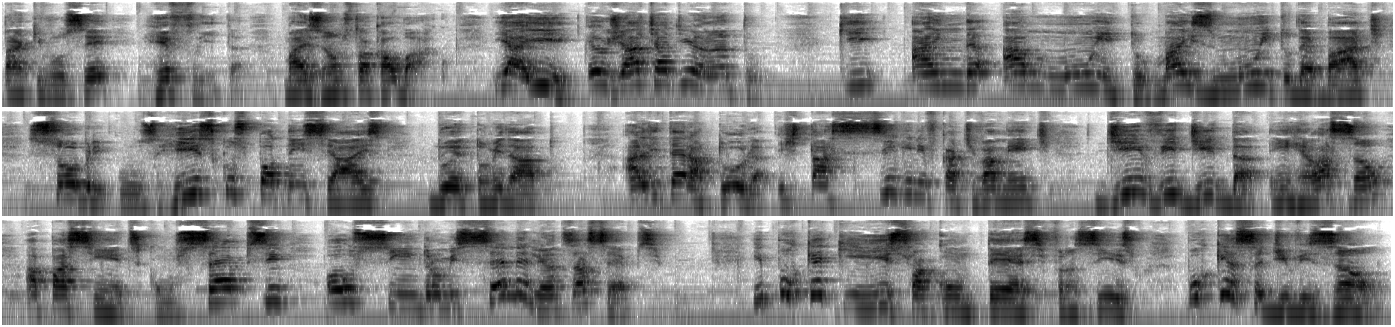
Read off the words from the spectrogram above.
para que você reflita, mas vamos tocar o barco. E aí, eu já te adianto que ainda há muito, mas muito debate sobre os riscos potenciais do etomidato. A literatura está significativamente dividida em relação a pacientes com sepse ou síndromes semelhantes à sepse. E por que que isso acontece, Francisco? Por que essa divisão?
